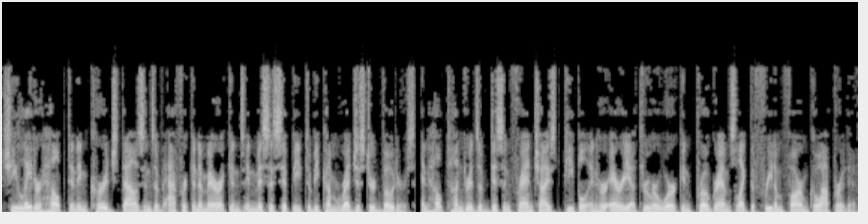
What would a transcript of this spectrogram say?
She later helped and encouraged thousands of African Americans in Mississippi to become registered voters, and helped hundreds of disenfranchised people in her area through her work in programs like the Freedom Farm Cooperative.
